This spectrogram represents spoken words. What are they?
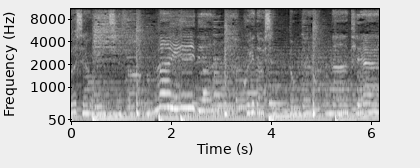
多想一切放慢一点回到心动的那天。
